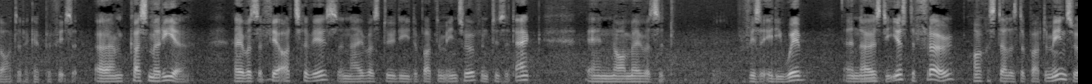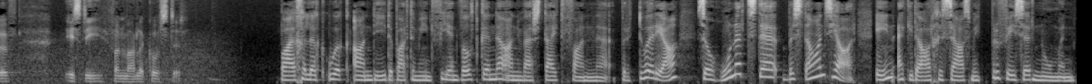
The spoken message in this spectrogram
later ek 'n professor. Ehm um, Casmaria, hy was 'n veearts gewees en hy was toe die departementshoof in Tusitech en nou my was dit professor Eddie Webb en nou is die eerste vrou aangestel as departementshoof is die van Marla Koster. Baie geluk ook aan die departement vee en wildkunde aan Universiteit van eh, Pretoria se 100ste bestaanjaar en ek het daar gesels met professor Norman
